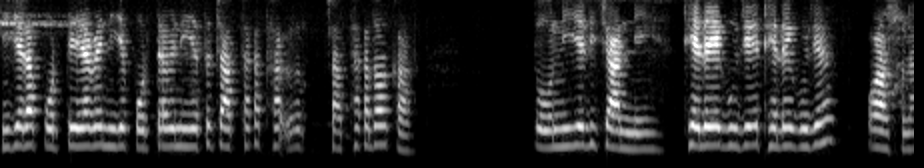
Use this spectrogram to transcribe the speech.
নিজেরা পড়তে যাবে, নিজে পড়তে হবে, নিজে তো চার থাকা থাক- চার থাকা দরকার। তো নিজেরই চার নেই ঠেলে গুজে ঠেলে গুজে পড়াশোনা।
